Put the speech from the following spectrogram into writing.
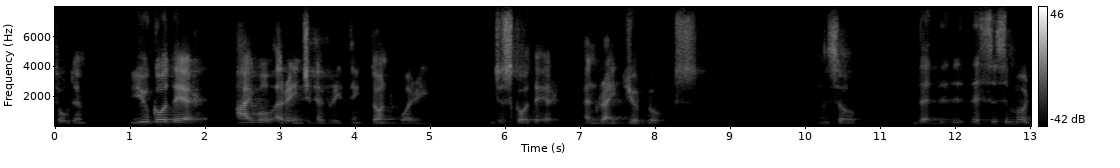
told him, you go there. I will arrange everything. Don't worry. Just go there and write your books. So the, this is the mood,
